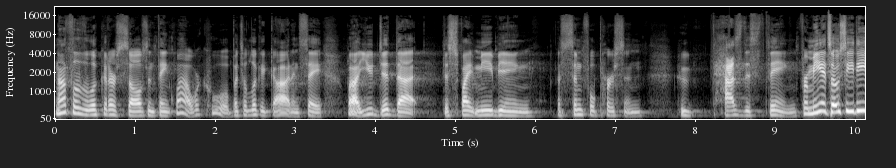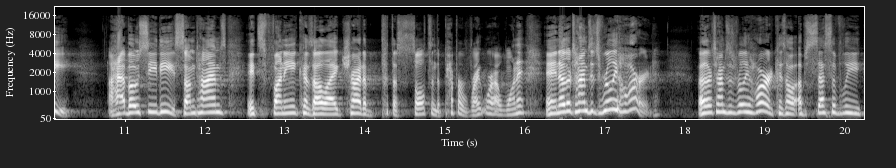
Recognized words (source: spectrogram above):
Not to look at ourselves and think, wow, we're cool, but to look at God and say, wow, you did that despite me being a sinful person who has this thing. For me, it's OCD. I have OCD. Sometimes it's funny because I'll like try to put the salt and the pepper right where I want it, and other times it's really hard. Other times it's really hard because I'll obsessively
